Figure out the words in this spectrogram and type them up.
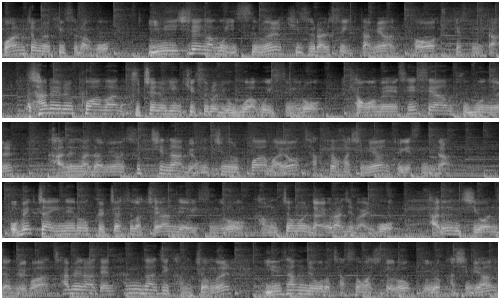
보완점을 기술하고 이미 실행하고 있음을 기술할 수 있다면 더 좋겠습니다. 사례를 포함한 구체적인 기술을 요구하고 있으므로 경험의 세세한 부분을 가능하다면 수치나 명칭을 포함하여 작성하시면 되겠습니다. 500자 이내로 글자 수가 제한되어 있으므로 강점을 나열하지 말고 다른 지원자들과 차별화된 한 가지 강점을 인상적으로 작성하시도록 노력하시면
